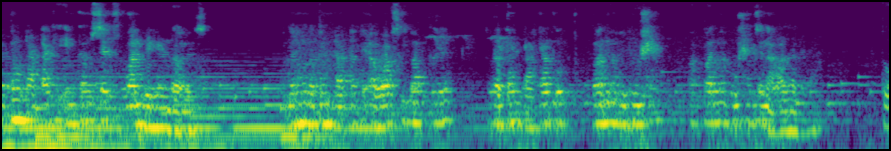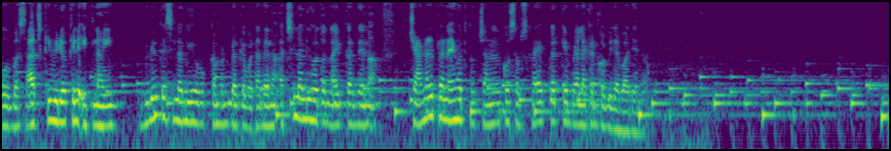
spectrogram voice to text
रतन टाटा की इनकम सिर्फ़ वन बिलियन डॉलर्स अगर हम रतन टाटा के अवार्ड्स की बात करें तो रतन टाटा को पद्म विभूषण और पद्म भूषण से नवाजा गया। तो बस आज की वीडियो के लिए इतना ही। वीडियो कैसी लगी हो कमेंट करके बता देना। अच्छी लगी हो तो लाइक कर देना। चैनल पर नए हो तो चैनल को सब्सक्राइब करके बेल आइकन को भी दबा देना।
